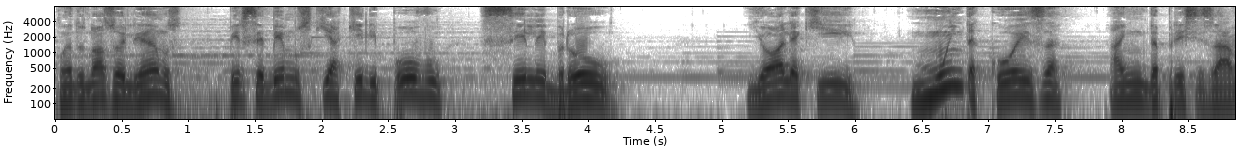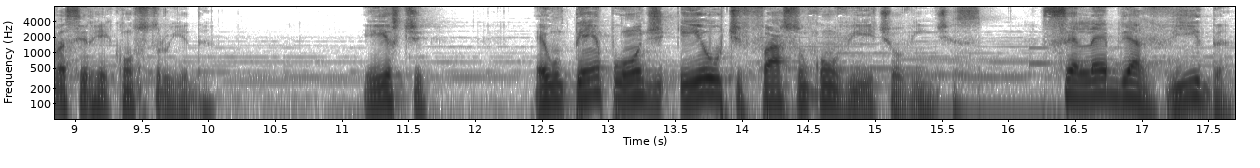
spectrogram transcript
Quando nós olhamos, percebemos que aquele povo celebrou. E olha que muita coisa ainda precisava ser reconstruída. Este é um tempo onde eu te faço um convite, ouvintes. Celebre a vida,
